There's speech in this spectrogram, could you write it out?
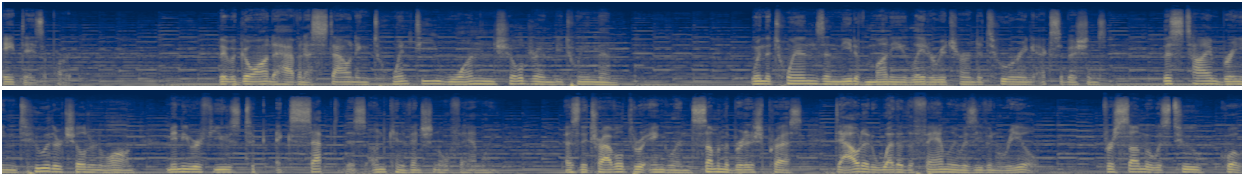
eight days apart. They would go on to have an astounding 21 children between them. When the twins in need of money later returned to touring exhibitions, this time bringing two of their children along, many refused to accept this unconventional family. As they traveled through England, some in the British press doubted whether the family was even real. For some, it was too, quote,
